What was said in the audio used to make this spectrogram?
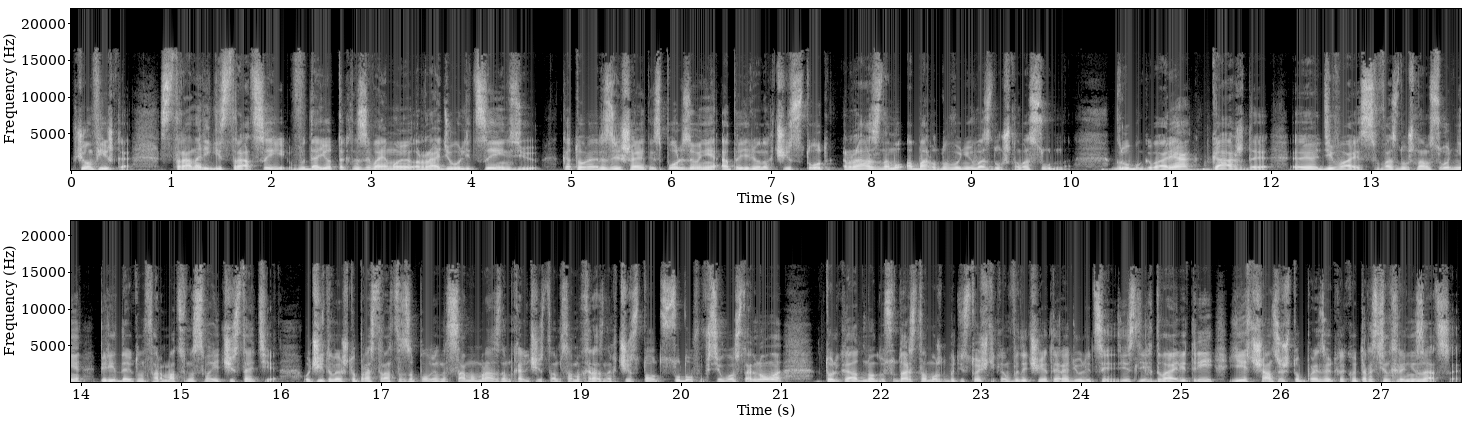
В чем фишка? Страна регистрации выдает так называемую радиолицензию, которая разрешает использование определенных частот разному оборудованию воздушного судна. Грубо говоря, каждый э, девайс в воздушном судне передает информацию на своей частоте. Учитывая, что пространство заполнено самым разным количеством самых разных частот, судов и всего остального, только одно государство может быть источником выдачи этой радиолицензии. Если их два или три, есть есть шансы, что произойдет какая-то рассинхронизация.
